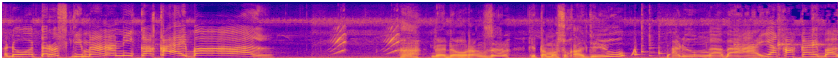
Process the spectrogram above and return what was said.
Aduh, terus gimana nih kakak Ebal? Hah, nggak ada orang, Zal. Kita masuk aja yuk. Aduh, nggak bahaya kakak Ebal.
